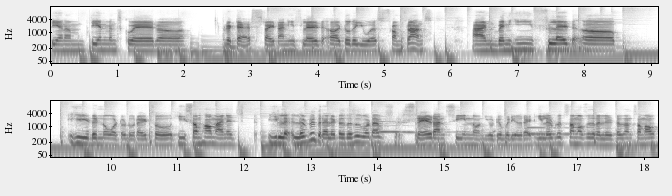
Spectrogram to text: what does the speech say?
Tiananmen, Tiananmen Square uh, protests, right? And he fled uh, to the US from France. And when he fled, uh, he didn't know what to do, right? So he somehow managed. He li- lived with relatives. This is what I've read and seen on YouTube videos, right? He lived with some of his relatives and somehow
